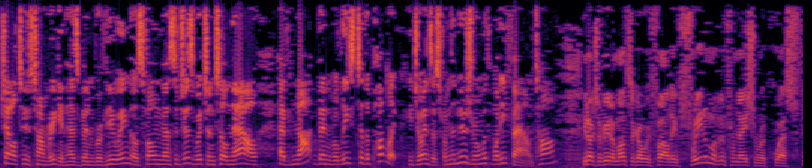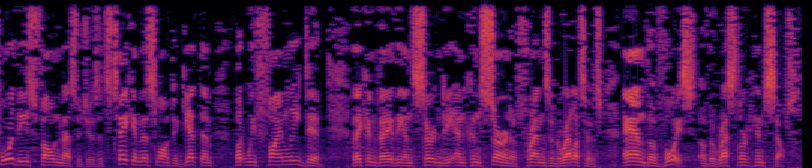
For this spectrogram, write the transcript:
Channel 2's Tom Regan has been reviewing those phone messages, which until now have not been released to the public. He joins us from the newsroom with what he found. Tom? You know, Javita, months ago we filed a Freedom of Information request for these phone messages. It's taken this long to get them, but we finally did. They convey the uncertainty and concern of friends and relatives and the voice of the wrestler himself.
